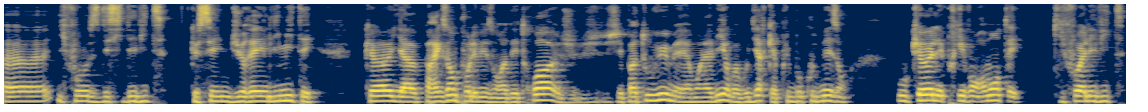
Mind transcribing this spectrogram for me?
euh, il faut se décider vite, que c'est une durée limitée. Qu'il y a, par exemple, pour les maisons à Détroit, je n'ai pas tout vu, mais à mon avis, on va vous dire qu'il n'y a plus beaucoup de maisons. Ou que les prix vont remonter, qu'il faut aller vite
